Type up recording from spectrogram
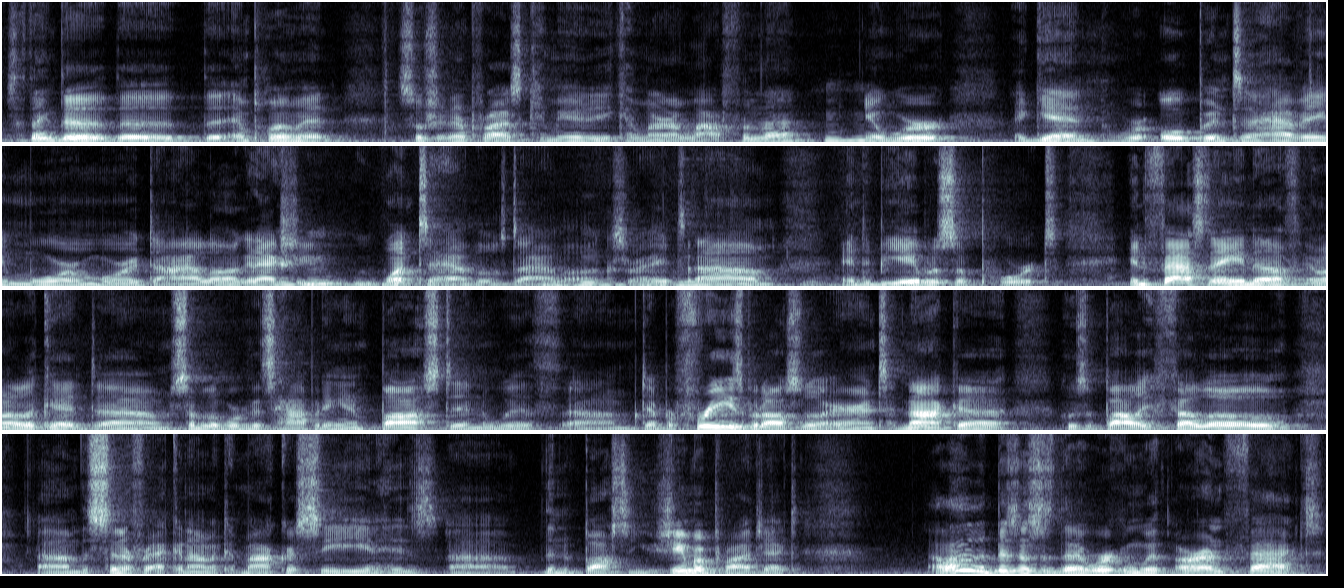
So I think the the, the employment social enterprise community can learn a lot from that. Mm-hmm. You know, we're again we're open to having more and more dialogue, and actually we want to have those dialogues, right? Um, and to be able to support. And fascinating enough, and when I look at um, some of the work that's happening in Boston with um, Deborah Frieze, but also Aaron Tanaka, who's a BALLE Fellow, um, the Center for Economic Democracy, and his uh, the Boston Ujima Project. A lot of the businesses that I'm working with are in fact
